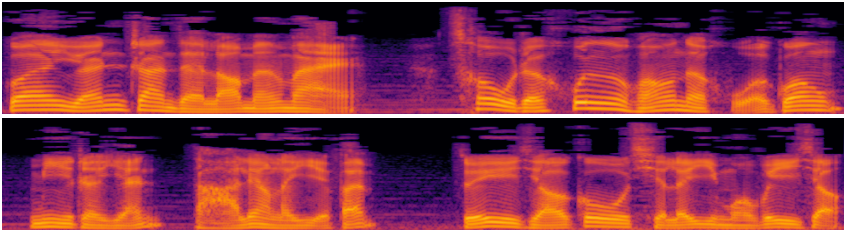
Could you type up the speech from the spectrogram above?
官员站在牢门外，凑着昏黄的火光，眯着眼打量了一番，嘴角勾起了一抹微笑。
